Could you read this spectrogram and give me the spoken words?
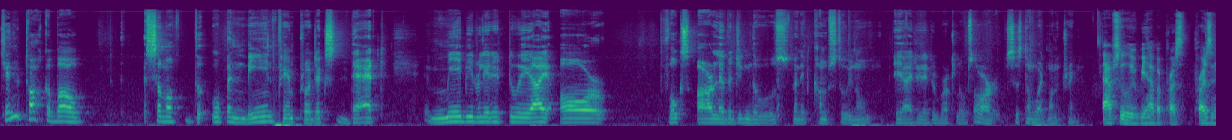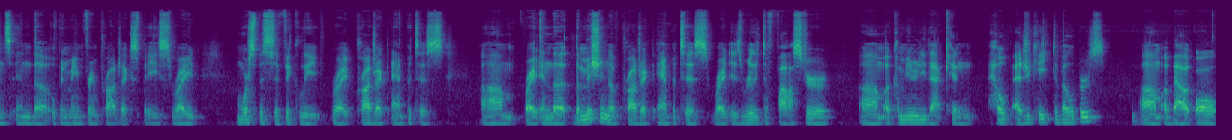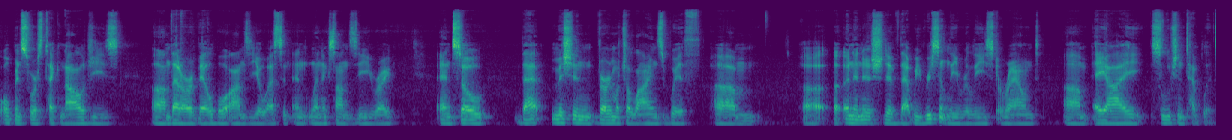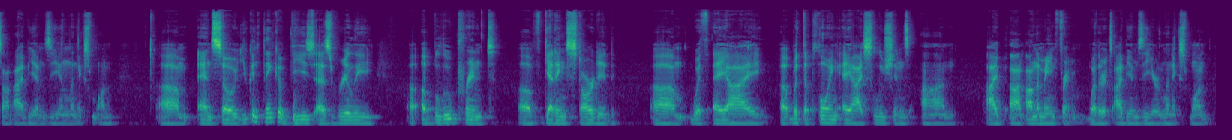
can you talk about some of the open mainframe projects that may be related to AI or folks are leveraging those when it comes to, you know, AI related workloads or system wide monitoring? Absolutely. We have a pres- presence in the open mainframe project space, right? More specifically, right, Project Ambitus, um, right? And the, the mission of Project Ambitus, right, is really to foster um, a community that can help educate developers um, about all open source technologies um, that are available on ZOS and, and Linux on Z, right? And so that mission very much aligns with um, uh, an initiative that we recently released around um, AI solution templates on IBM Z and LinuxONE. Um, and so you can think of these as really a, a blueprint of getting started um, with AI, uh, with deploying AI solutions on, on, on the mainframe, whether it's IBM Z or LinuxONE,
